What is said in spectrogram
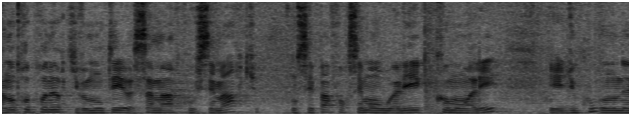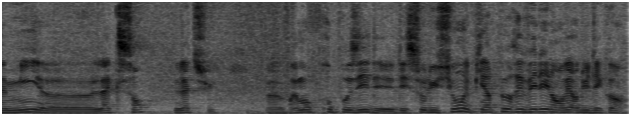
un entrepreneur qui veut monter euh, sa marque ou ses marques. On ne sait pas forcément où aller, comment aller. Et du coup, on a mis euh, l'accent là-dessus. vraiment proposer des, solutions et puis un peu révéler l'envers du décor.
